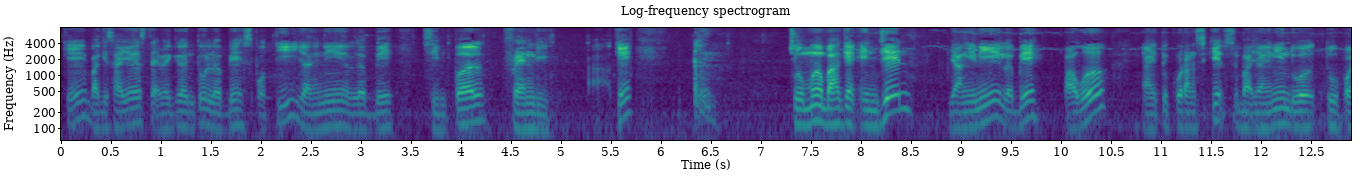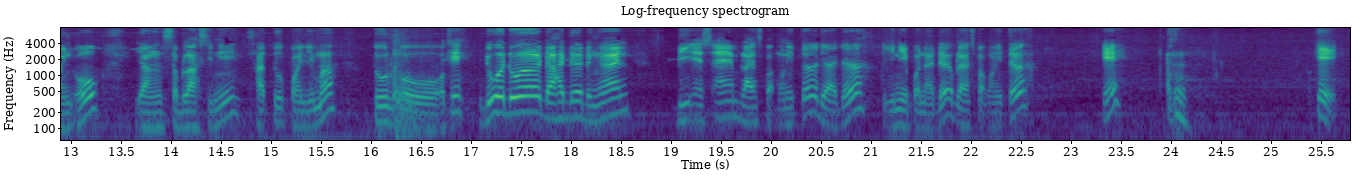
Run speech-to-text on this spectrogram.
Okay, bagi saya Stepwagon tu lebih sporty, yang ini lebih simple, friendly. Uh, okay. Cuma bahagian enjin yang ini lebih power, yang itu kurang sikit sebab yang ini 2.0, yang sebelah sini 1.5 turbo. Okey, dua-dua dah ada dengan BSM blind spot monitor dia ada. Ini pun ada blind spot monitor. Okey. Okey.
